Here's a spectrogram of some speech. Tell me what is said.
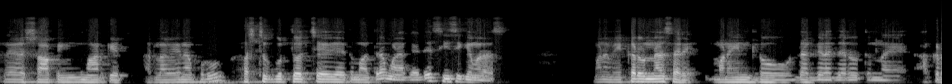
లేదా షాపింగ్ మార్కెట్ అట్లా పోయినప్పుడు ఫస్ట్ గుర్తొచ్చేది అయితే మాత్రం మనకైతే సీసీ కెమెరాస్. మనం ఎక్కడ ఉన్నా సరే మన ఇంట్లో దగ్గర జరుగుతున్నాయి అక్కడ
